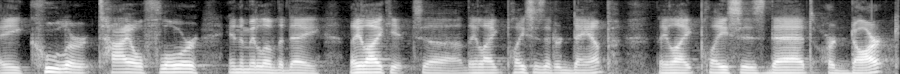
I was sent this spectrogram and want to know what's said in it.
a cooler tile floor in the middle of the day. They like it. Uh, they like places that are damp. They like places that are dark.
